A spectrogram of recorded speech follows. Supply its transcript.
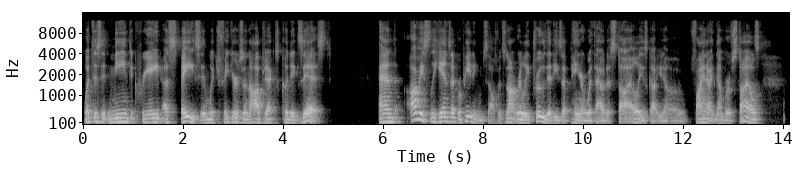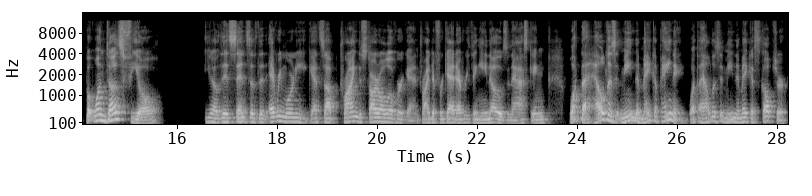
What does it mean to create a space in which figures and objects could exist? And obviously, he ends up repeating himself. It's not really true that he's a painter without a style. He's got, you know, a finite number of styles. But one does feel you know, this sense of that every morning he gets up trying to start all over again, trying to forget everything he knows and asking, what the hell does it mean to make a painting? What the hell does it mean to make a sculpture?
